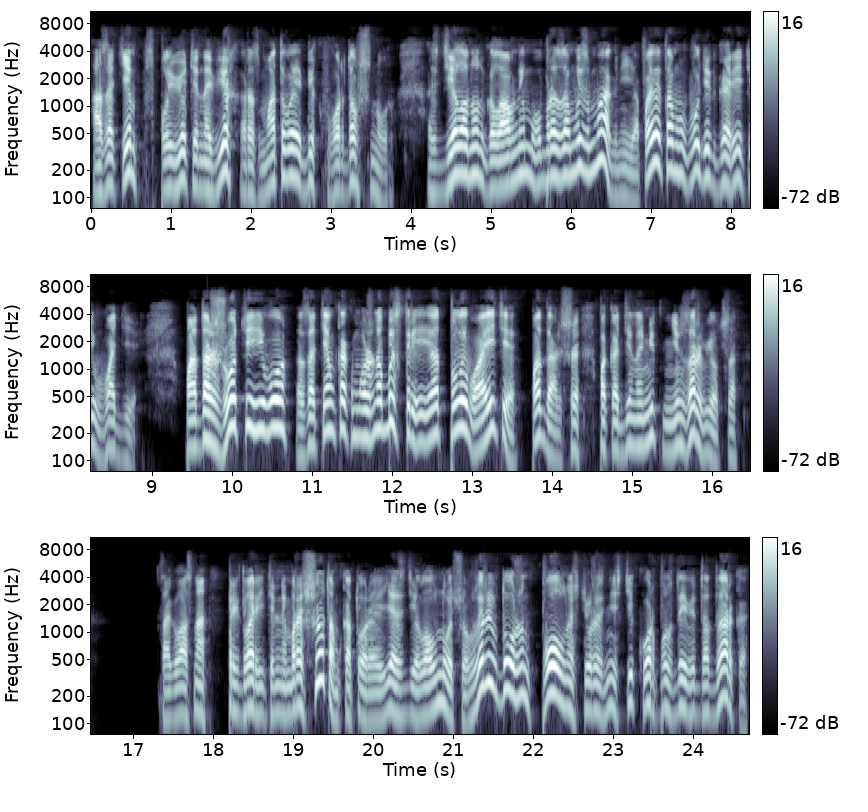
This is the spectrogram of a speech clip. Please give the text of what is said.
а затем всплывете наверх, разматывая Бигфордов шнур. Сделан он главным образом из магния, поэтому будет гореть и в воде. Подожжете его, а затем как можно быстрее отплываете подальше, пока динамит не взорвется. Согласно предварительным расчетам, которые я сделал ночью, взрыв должен полностью разнести корпус Дэвида Дарка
